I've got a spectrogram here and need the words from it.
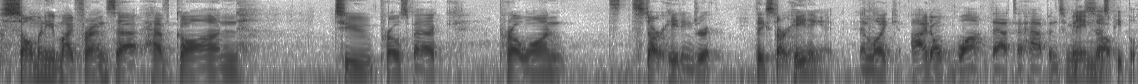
so many of my friends that have gone to Pro Spec, Pro One, start hating drift. They start hating it, and like I don't want that to happen to me. Name those so- people.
